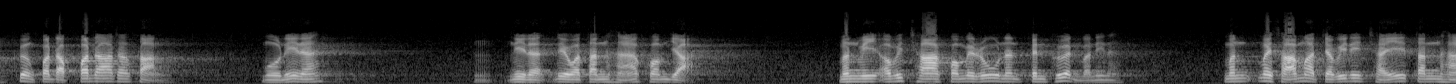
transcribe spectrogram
ๆ เครื่องประดับประดาต่างๆหมู่นี้นะนี่แหละเรียกว่าตัณหาความอยาก มันมีอวิชชาความไม่รู้นั้นเป็นเพื่อนแบบนี้นะ มันไม่สามารถจะวินิจฉัยตัณหา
